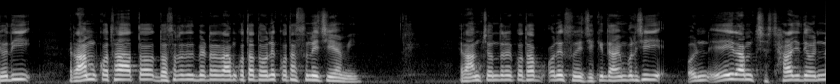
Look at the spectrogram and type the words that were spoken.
যদি রাম কথা তো, দশরথের বেটার রাম কথা তো অনেক কথা শুনেছি আমি। রামচন্দ্রের কথা অনেক শুনেছি, কিন্তু আমি বলেছি এই রাম ছাড়া যদি অন্য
